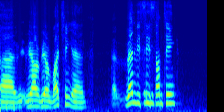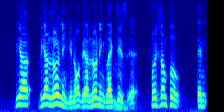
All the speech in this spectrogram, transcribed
uh, we, are we are watching and uh, when we see something, we are we are learning. You know, we are learning like mm-hmm. this. Uh, for example, in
